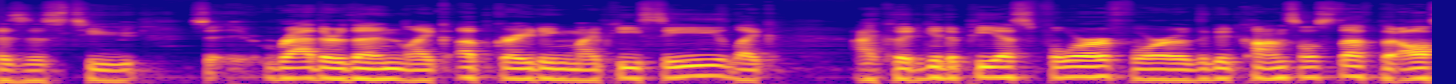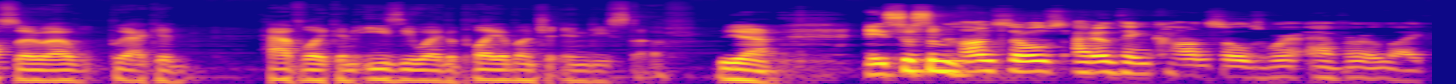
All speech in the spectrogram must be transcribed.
is is to rather than like upgrading my PC like I could get a PS4 for the good console stuff but also I, I could have like an easy way to play a bunch of indie stuff. Yeah, it's just some consoles i don't think consoles were ever like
